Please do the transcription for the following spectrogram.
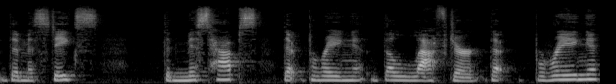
the mistakes, the mishaps that bring the laughter, that bring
